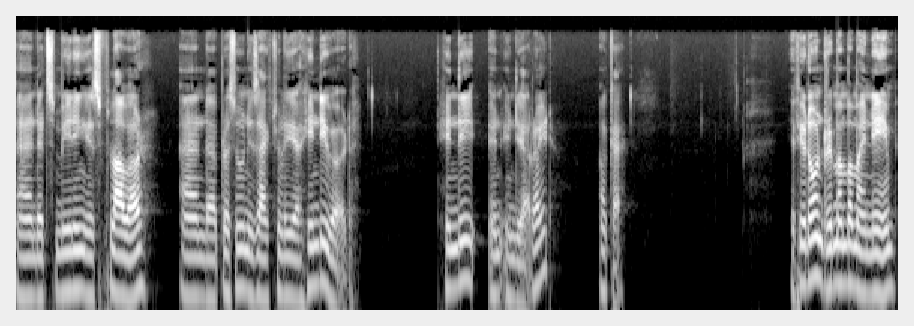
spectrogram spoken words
and its meaning is flower, and uh, Prasoon is actually a Hindi word. Hindi in India, right? Okay. If you don't remember my name,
